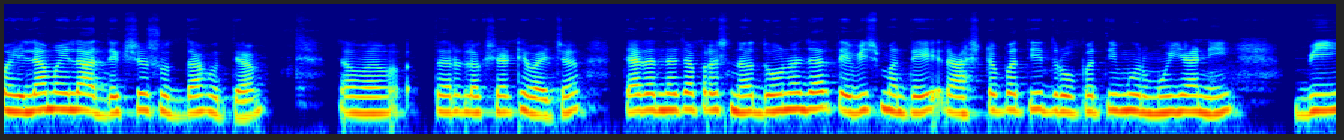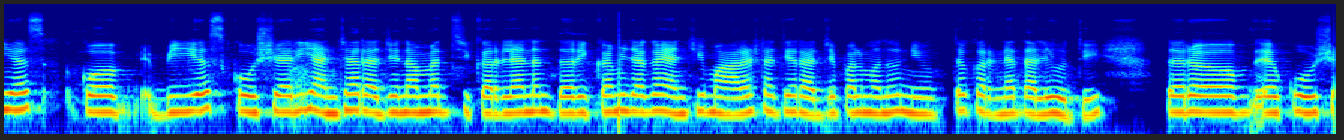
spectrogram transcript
पहिल्या महिला अध्यक्षसुद्धा होत्या. तर- तर लक्षात ठेवायचं. त्यानंतरचा प्रश्न दोन हजार तेवीसमध्ये राष्ट्रपती द्रौपदी मुर्मू यांनी बी एस को बी एस कोश्यारी यांच्या राजीनाम्यात स्वीकारल्यानंतर रिकामी जागा यांची महाराष्ट्राचे राज्यपाल म्हणून नियुक्त करण्यात आली होती. तर कोश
